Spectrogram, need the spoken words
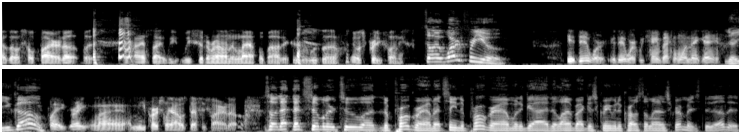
eyes. I was so fired up, but in hindsight, we we sit around and laugh about it because it was uh it was pretty funny. So it worked for you. It did work. It did work. We came back and won that game. There you go. Played great, and I, me personally, I was definitely fired up. So that that's similar to uh, the program. That scene, the program, where the guy, the linebacker, screaming across the line of scrimmage to the other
